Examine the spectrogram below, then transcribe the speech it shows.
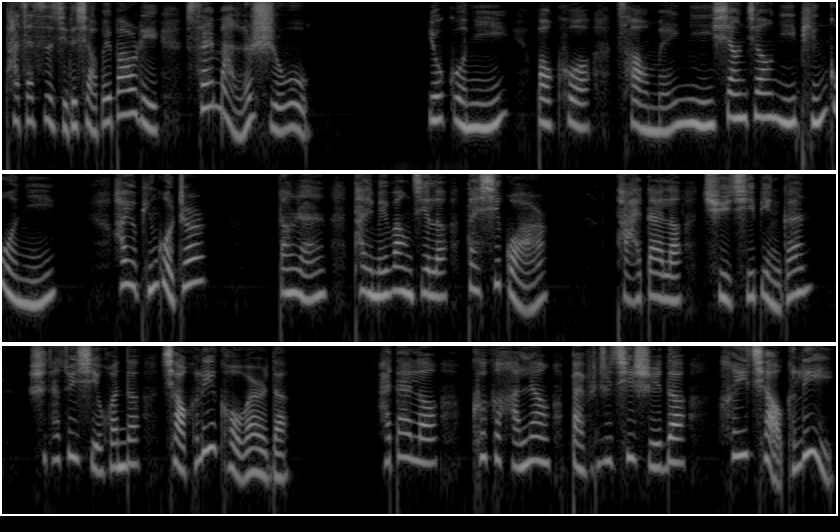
他在自己的小背包里塞满了食物，有果泥，包括草莓泥、香蕉泥、苹果泥，还有苹果汁儿。当然，他也没忘记了带吸管儿。他还带了曲奇饼干，是他最喜欢的巧克力口味的，还带了。可可含量百分之七十的黑巧克力。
